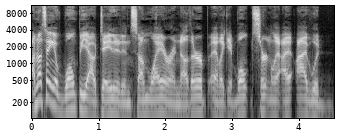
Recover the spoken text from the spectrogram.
I'm not saying it won't be outdated in some way or another. Like it won't certainly. I, I would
